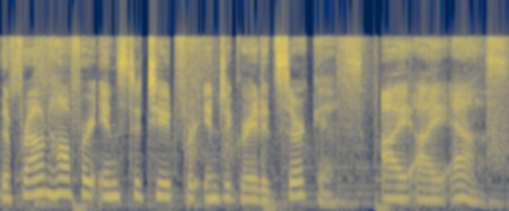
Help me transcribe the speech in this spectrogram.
the Fraunhofer Institute for Integrated Circuits, IIS,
